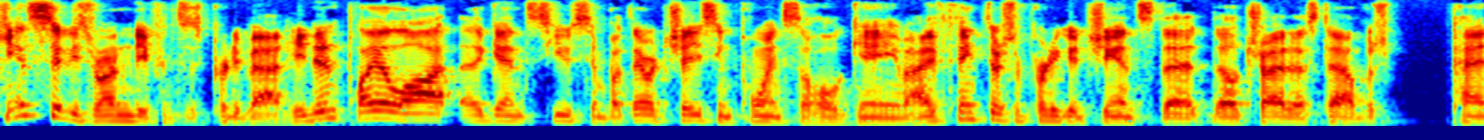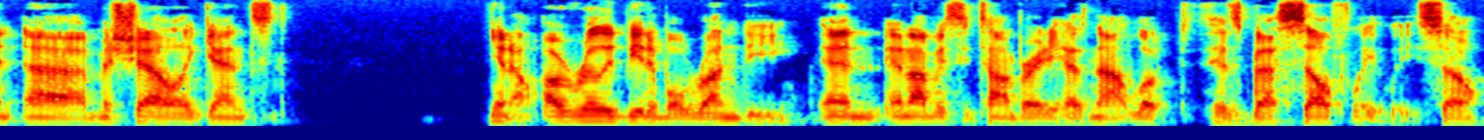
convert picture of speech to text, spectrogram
Kansas City's run defense is pretty bad. He didn't play a lot against Houston, but they were chasing points the whole game. I think there's a pretty good chance that they'll try to establish Penn, uh, Michel against, you know, a really beatable run D. And and obviously Tom Brady has not looked his best self lately. So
